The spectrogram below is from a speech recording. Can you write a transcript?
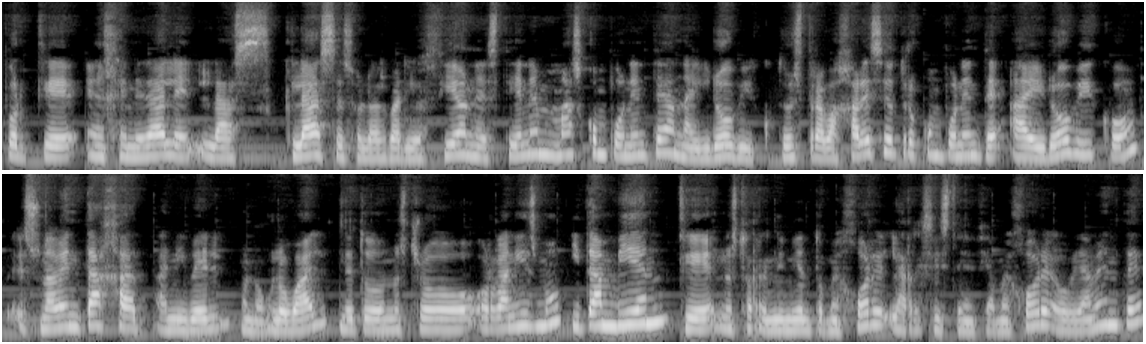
porque en general las clases o las variaciones tienen más componente anaeróbico. Entonces, trabajar ese otro componente aeróbico es una ventaja a nivel bueno, global de todo nuestro organismo y también que nuestro rendimiento mejore, la resistencia mejore, obviamente,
